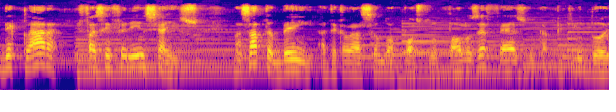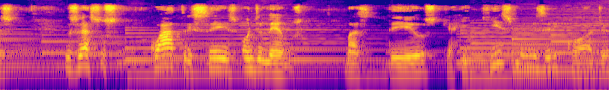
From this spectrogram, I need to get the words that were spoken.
declara e faz referência a isso. Mas há também a declaração do apóstolo Paulo aos Efésios, no capítulo 2, nos versos 4 e 6, onde lemos: Mas Deus, que é riquíssimo em misericórdia,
